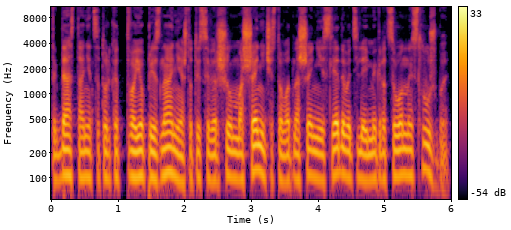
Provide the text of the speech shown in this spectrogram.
Тогда останется только твое признание, что ты совершил мошенничество в отношении исследователя иммиграционной службы.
